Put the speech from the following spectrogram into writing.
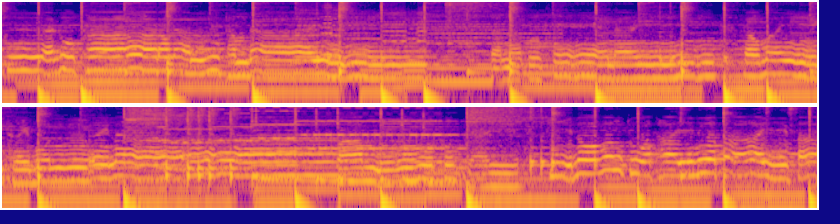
เพื่อลูกค้าเรานั้นทำได้จะหนักแค่ไหนเราไม่เคยบ่นเอ่ยนะความหนูทุก พี่น้องทั่วไทยเนื้อใต้อีสา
